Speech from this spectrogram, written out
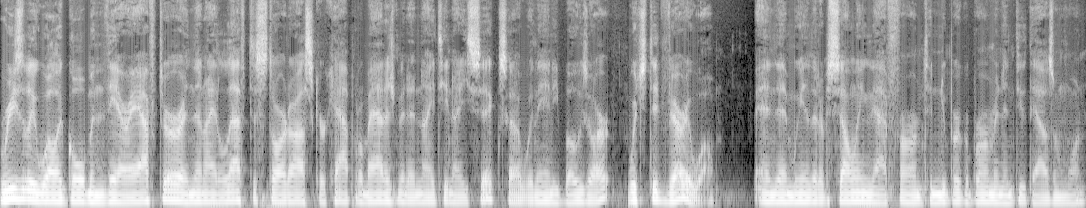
reasonably well at Goldman thereafter, and then I left to start Oscar Capital Management in 1996 uh, with Andy Boszhardt, which did very well. And then we ended up selling that firm to Neuberger Berman in 2001.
